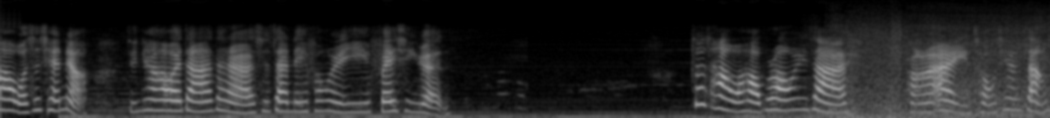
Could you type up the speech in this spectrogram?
好，我是千鸟，今天要为大家带来的是《战地风云一：飞行员》。这场我好不容易在《狂人暗影》重现上次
